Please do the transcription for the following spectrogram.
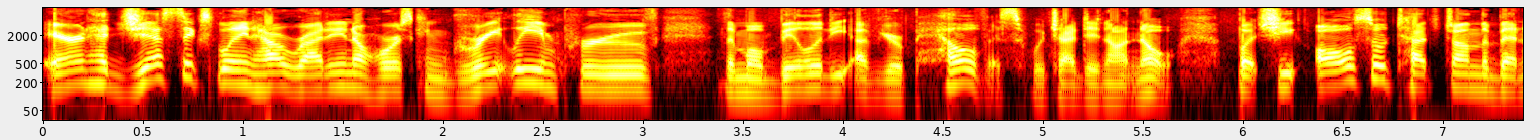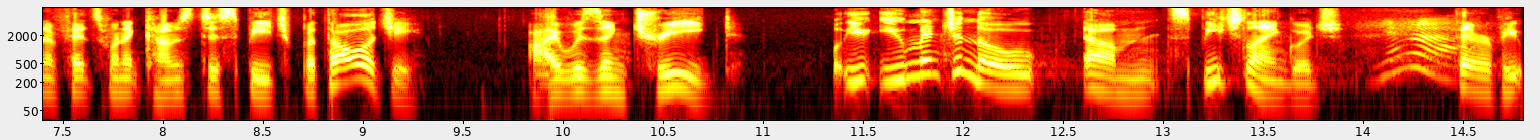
Erin had just explained how riding a horse can greatly improve the mobility of your pelvis, which I did not know, but she also touched on the benefits when it comes to speech pathology. I was intrigued. You, you mentioned, though, um, speech language Yeah. therapy.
